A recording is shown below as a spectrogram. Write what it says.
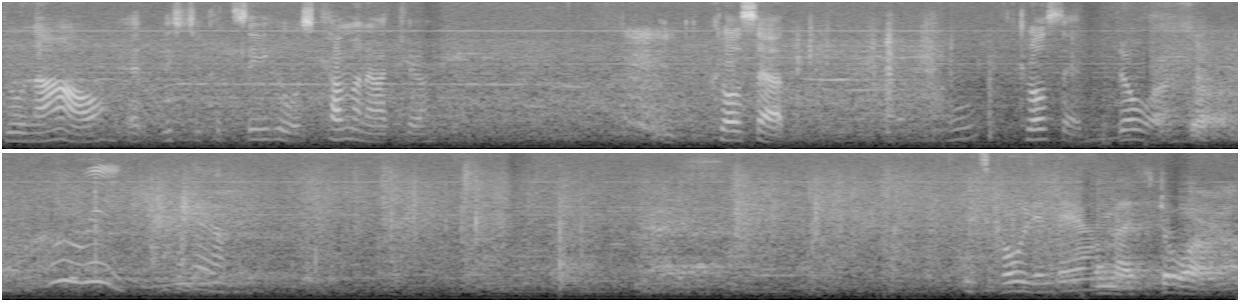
do now. At least you could see who was coming at you. Close that, close that door. Ooh-wee, over. It's cold in there. In store.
